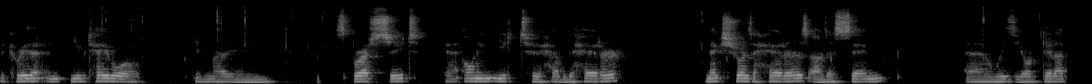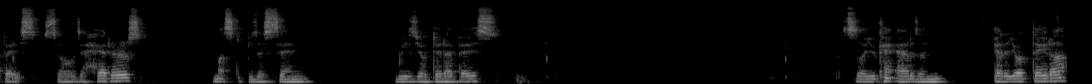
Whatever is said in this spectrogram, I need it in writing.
I create a new table in my spreadsheet. I only need to have the header. Make sure the headers are the same uh, with your database. So the headers must be the same with your database. So you can add the add your data.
